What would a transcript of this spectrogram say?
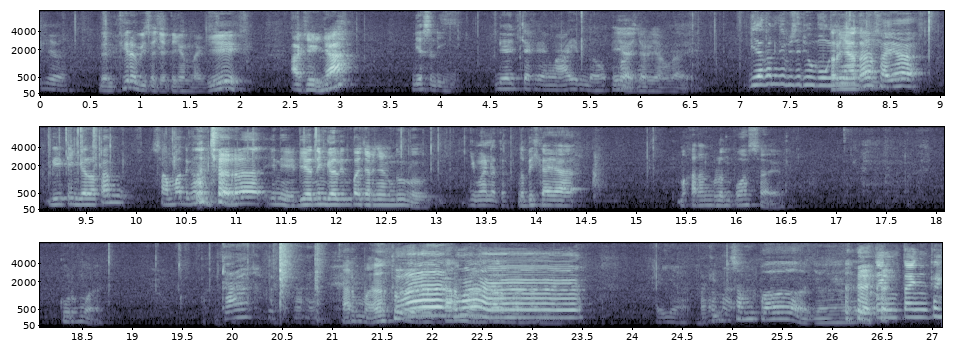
Iya. dan tidak bisa chattingan lagi Akhirnya Dia seling. Dia cek yang lain dong. iya Masa- cari yang lain Dia kan gak bisa dihubungin. ternyata saya ditinggalkan sama dengan cara ini dia ninggalin pacarnya yang dulu gimana tuh? lebih kayak makanan bulan puasa ya kurma Karma. karma Karma. karma karma Iya, karma. sampel aja. Teng teng teng.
